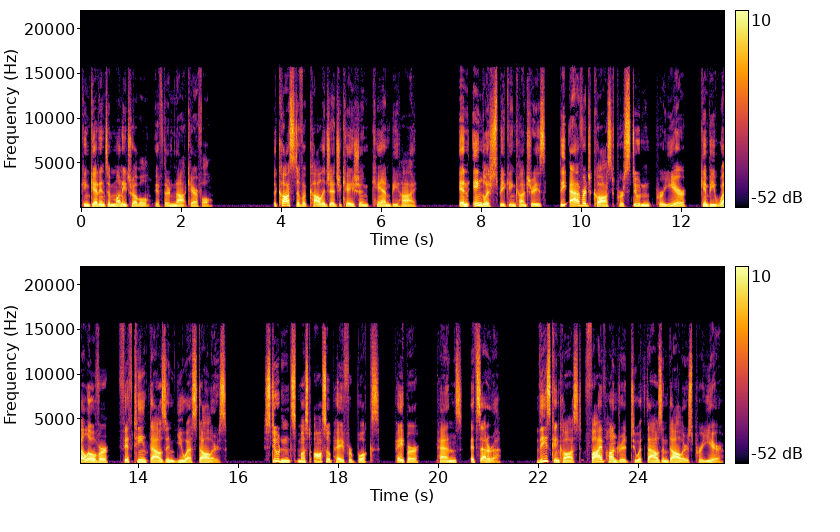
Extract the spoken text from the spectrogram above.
can get into money trouble if they're not careful. The cost of a college education can be high. In English speaking countries, the average cost per student per year can be well over 15,000 US dollars. Students must also pay for books, paper, pens, etc. These can cost 500 to $1,000 per year.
